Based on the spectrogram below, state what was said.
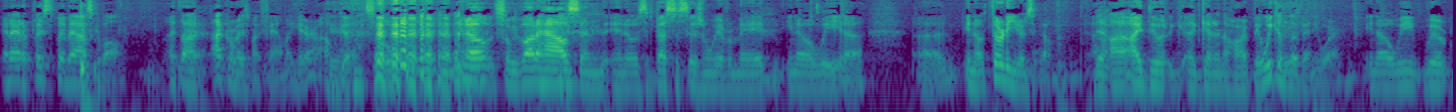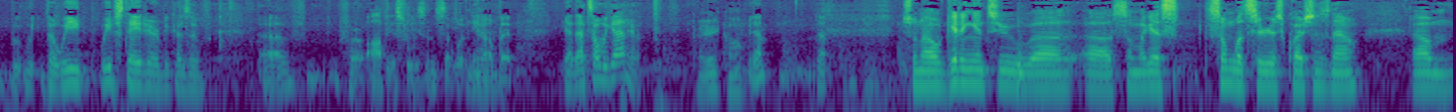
and I had a place to play basketball. I thought I can raise my family here. I'm good. So, you know, so we bought a house, and, and it was the best decision we ever made. You know, we, uh, uh, you know, 30 years ago, Yeah. I, I do it again in the heartbeat. We could live anywhere. You know, we we're, we but we we've stayed here because of, of for obvious reasons. That, we- you know, but yeah, that's how we got here. Very cool. Yep. Yep. So now getting into uh, uh, some, I guess, somewhat serious questions now. Um,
